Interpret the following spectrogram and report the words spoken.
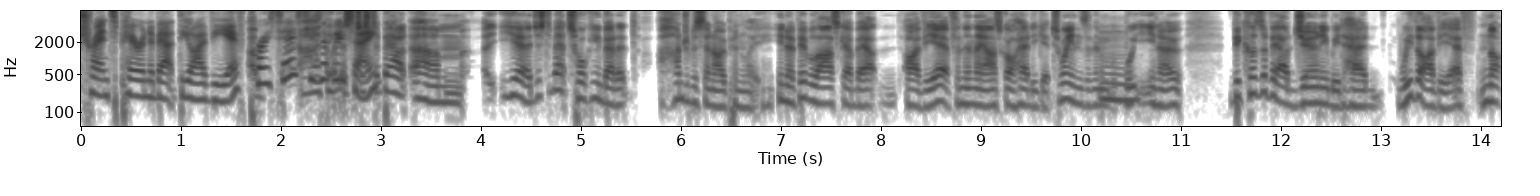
transparent about the IVF process. Is Um, I that what you're saying? just about um, yeah, just about talking about it 100 percent openly. You know, people ask about IVF, and then they ask, "Oh, how do you get twins?" And then Mm. we, you know. because of our journey we'd had with IVF, not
